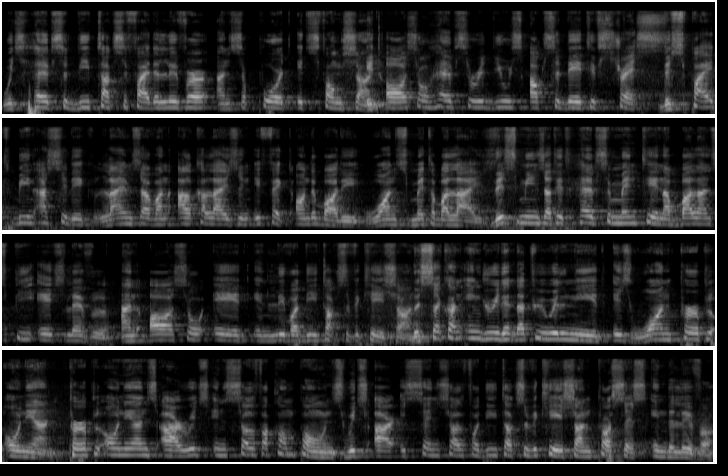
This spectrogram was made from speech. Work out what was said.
which helps to detoxify the liver and support its function. It also helps to reduce oxidative stress. Despite being acidic, limes have an alkalizing effect on the body once metabolized. This means that it helps to maintain a balanced pH level and also aid in liver detoxification. The second ingredient that we will need is one purple onion. Purple onions are rich in sulfur compounds which are essential for detoxification process in the liver.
